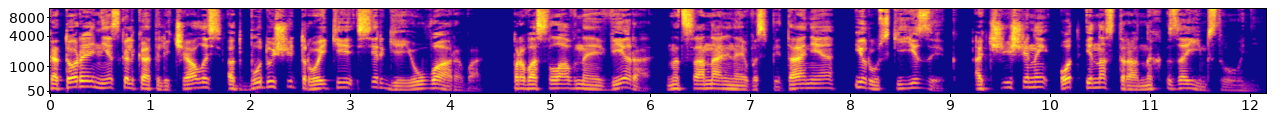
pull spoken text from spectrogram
которая несколько отличалась от будущей тройки Сергея Уварова. Православная вера, национальное воспитание и русский язык, очищенный от иностранных заимствований.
